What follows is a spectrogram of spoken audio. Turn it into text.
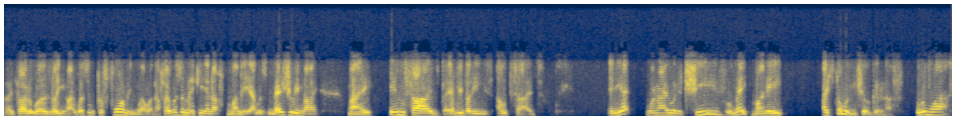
I thought it was, uh, you know, I wasn't performing well enough. I wasn't making enough money. I was measuring my my insides by everybody's outsides. And yet, when I would achieve or make money, I still wouldn't feel good enough. It wouldn't last.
